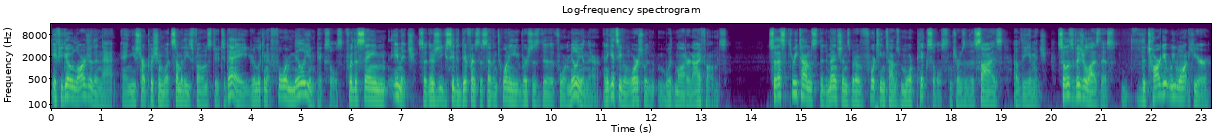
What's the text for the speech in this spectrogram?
If you go larger than that and you start pushing what some of these phones do today, you're looking at 4 million pixels for the same image. So there's you can see the difference the 720 versus the 4 million there. And it gets even worse with with modern iPhones. So that's three times the dimensions, but over 14 times more pixels in terms of the size of the image. So let's visualize this. The target we want here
